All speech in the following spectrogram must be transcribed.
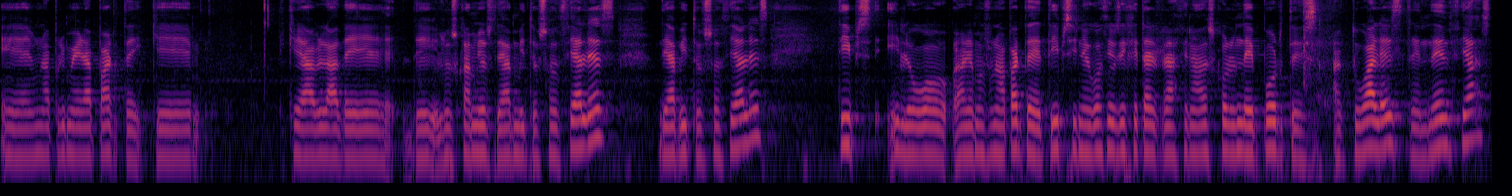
En una primera parte que, que habla de, de, los cambios de ámbitos sociales, de hábitos sociales, tips y luego haremos una parte de tips y negocios digitales relacionados con deportes actuales, tendencias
